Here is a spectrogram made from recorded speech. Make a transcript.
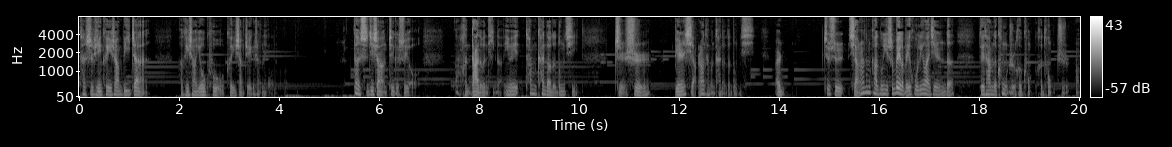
看视频可以上 B 站，可以上优酷，可以上这个上那个。但实际上这个是有很大的问题的，因为他们看到的东西只是别人想让他们看到的东西，而就是想让他们看的东西是为了维护另外一些人的对他们的控制和控和统治啊。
